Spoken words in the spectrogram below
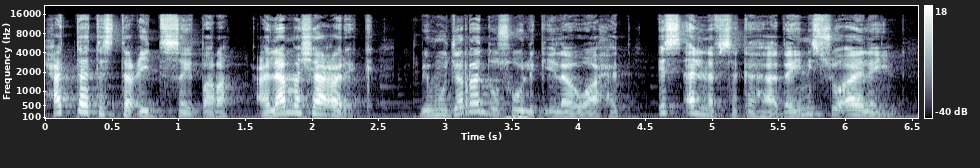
حتى تستعيد السيطرة على مشاعرك. بمجرد وصولك إلى واحد اسأل نفسك هذين السؤالين.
